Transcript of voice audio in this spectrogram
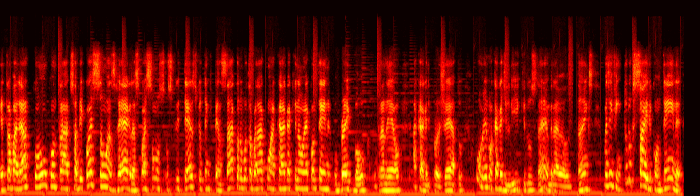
é trabalhar com o contrato, saber quais são as regras, quais são os, os, critérios que eu tenho que pensar quando eu vou trabalhar com a carga que não é container, o break bulk, o granel, a carga de projeto, ou mesmo a carga de líquidos, né, tanques, mas enfim, tudo que sai de container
